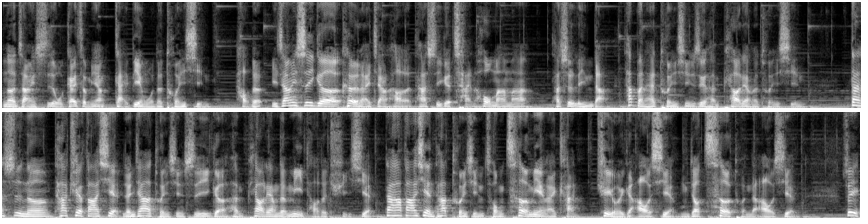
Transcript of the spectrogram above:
那张医师，我该怎么样改变我的臀型？好的，以张医师一个客人来讲好了，她是一个产后妈妈。她是琳达，她本来臀型是一个很漂亮的臀型，但是呢，她却发现人家的臀型是一个很漂亮的蜜桃的曲线，但她发现她臀型从侧面来看却有一个凹陷，我们叫侧臀的凹陷。所以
